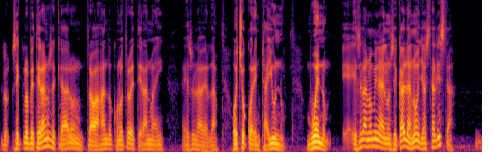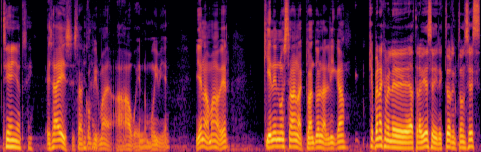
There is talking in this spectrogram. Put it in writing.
Los, se- los veteranos se quedaron trabajando con otro veterano ahí, eso es la verdad. 8.41. Bueno, eh, esa es la nómina del Once Caldas, ¿no? Ya está lista. Sí, señor, sí. Esa es, está Esa. confirmada. Ah, bueno, muy bien. Bien, vamos a ver. ¿Quiénes no estaban actuando en la liga? Qué pena que me le atraviese, director. Entonces,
